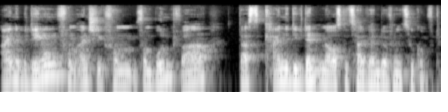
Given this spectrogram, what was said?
eine Bedingung vom Einstieg vom, vom Bund war, dass keine Dividenden mehr ausgezahlt werden dürfen in Zukunft.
